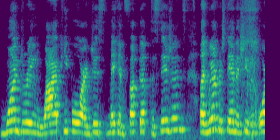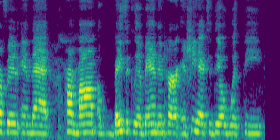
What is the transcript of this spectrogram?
wondering why people are just making fucked up decisions. Like we understand that she's an orphan and that her mom basically abandoned her and she had to deal with the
